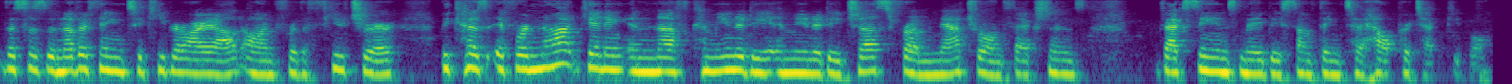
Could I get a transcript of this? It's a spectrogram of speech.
this is another thing to keep your eye out on for the future because if we're not getting enough community immunity just from natural infections, vaccines may be something to help protect people.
